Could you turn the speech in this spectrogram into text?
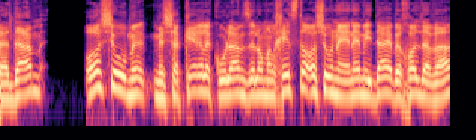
אדם, או שהוא משקר לכולם זה לא מלחיץ אותו, או שהוא נהנה מדי בכל דבר.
